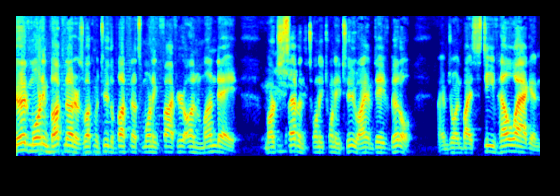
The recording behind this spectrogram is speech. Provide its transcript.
Good morning, Bucknutters. Welcome to the Bucknuts Morning Five here on Monday, March 7th, 2022. I am Dave Biddle. I am joined by Steve Helwagen.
